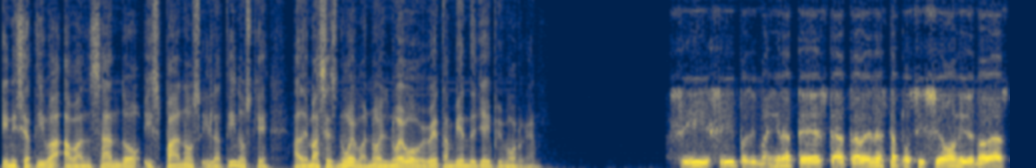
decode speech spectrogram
iniciativa Avanzando Hispanos y Latinos, que además es nueva, ¿no? El nuevo bebé también de JP Morgan. Sí, sí, pues imagínate, este, a través de esta posición y de, nuevas,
